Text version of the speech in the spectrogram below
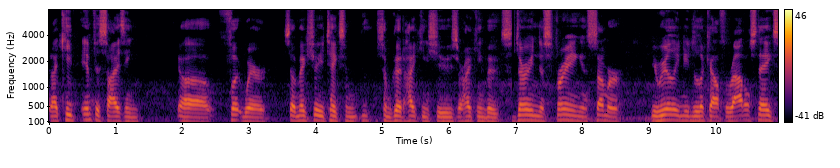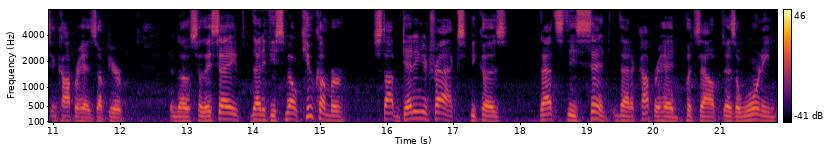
and I keep emphasizing uh, footwear. So make sure you take some some good hiking shoes or hiking boots. During the spring and summer, you really need to look out for rattlesnakes and copperheads up here. And those, so they say that if you smell cucumber, stop dead in your tracks because that's the scent that a copperhead puts out as a warning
